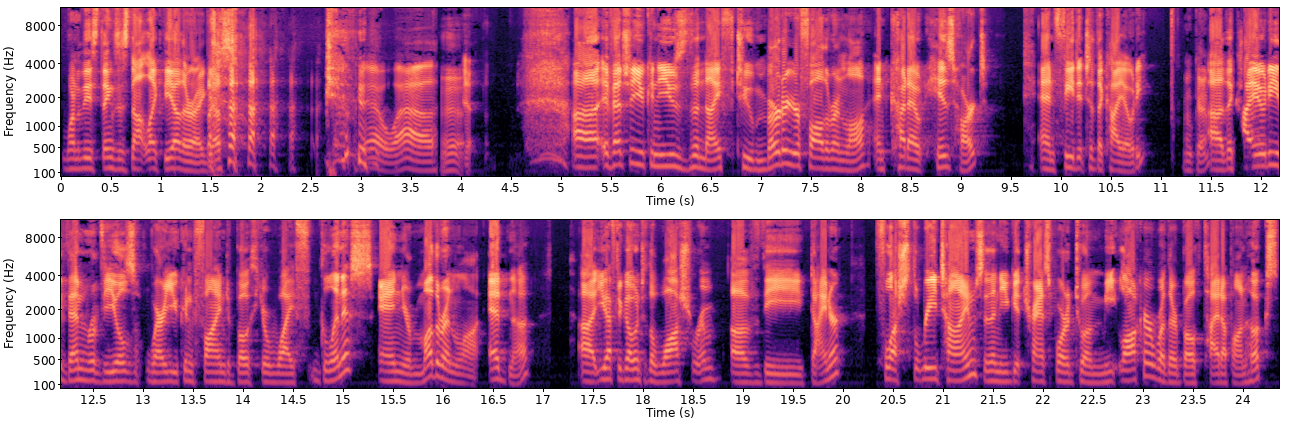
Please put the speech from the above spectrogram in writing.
one of these things is not like the other, I guess. yeah, wow. Uh, eventually, you can use the knife to murder your father-in-law and cut out his heart and feed it to the coyote. Okay. Uh, the coyote then reveals where you can find both your wife Glynis and your mother-in-law Edna. Uh, you have to go into the washroom of the diner, flush three times, and then you get transported to a meat locker where they're both tied up on hooks.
